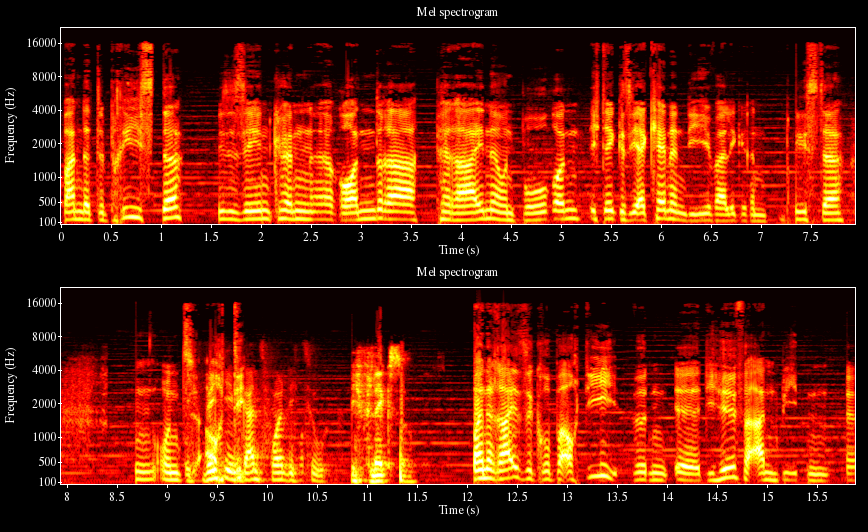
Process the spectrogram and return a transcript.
bewanderte Priester, wie Sie sehen können, äh, Rondra, Pereine und Boron. Ich denke, Sie erkennen die jeweiligeren Priester. Und Ich auch winke ihm die, ganz freundlich zu. Ich flexe. meine Reisegruppe, auch die würden äh, die Hilfe anbieten äh,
